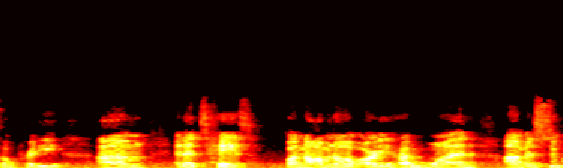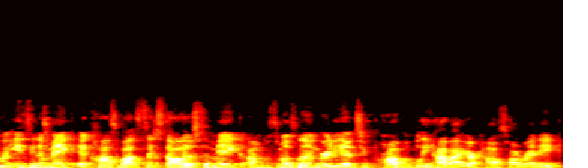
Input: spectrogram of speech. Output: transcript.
So pretty. Um, and it tastes phenomenal. I've already had one. Um, it's super easy to make. It costs about $6 to make because um, most of the ingredients you probably have at your house already.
